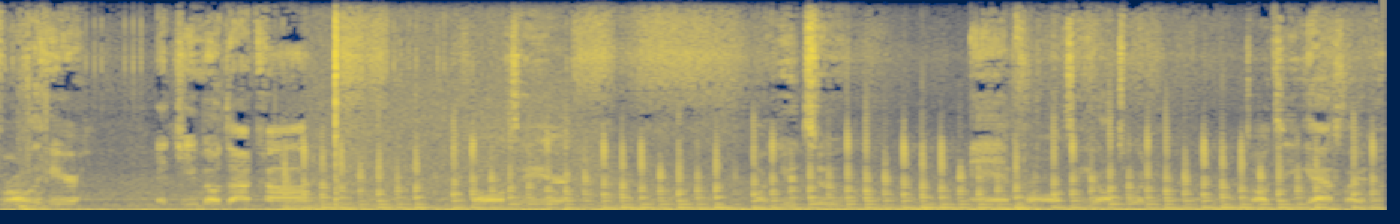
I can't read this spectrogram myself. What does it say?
for all here at gmail.com. All to here. I'll guys later.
